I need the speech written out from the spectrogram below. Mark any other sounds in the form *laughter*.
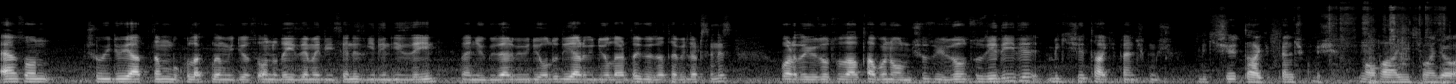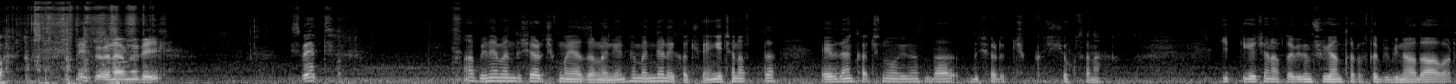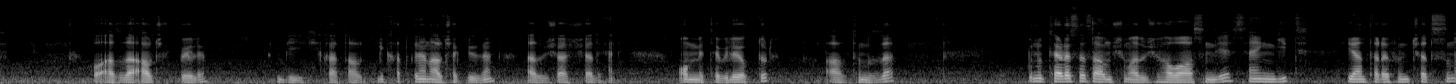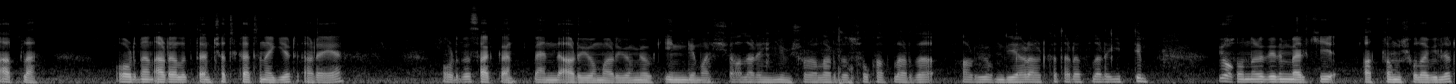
En son şu videoyu attım bu kulaklığın videosu. Onu da izlemediyseniz gidin izleyin. Bence güzel bir video oldu. Diğer videolarda göz atabilirsiniz. Bu arada 136 abone olmuşuz. 137 idi. Bir kişi takipten çıkmış. Bir kişi takipten çıkmış. O hain kim acaba? Neyse önemli değil. İsmet. Abi hemen dışarı çıkmaya hazırlanıyorsun. Hemen nereye kaçıyorsun? Geçen hafta da evden kaçtın o yüzden daha dışarı çıkış yok sana. Gitti geçen hafta bizim şu yan tarafta bir bina daha var. O az daha alçak böyle. Bir iki kat al, bir kat falan alçak bizden. Az bir şey aşağıda yani. 10 metre bile yoktur altımızda. Bunu terasa salmışım az bir şey hava alsın diye. Sen git yan tarafın çatısını atla. Oradan aralıktan çatı katına gir araya. Orada saklan. Ben de arıyorum arıyorum yok. indim aşağılara indim. Şuralarda sokaklarda arıyorum. Diğer arka taraflara gittim. Yok. Sonra dedim belki atlamış olabilir.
